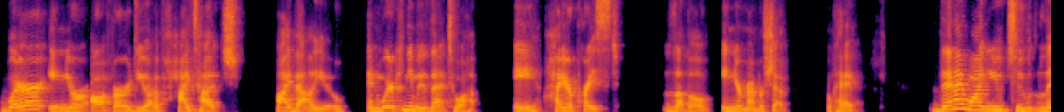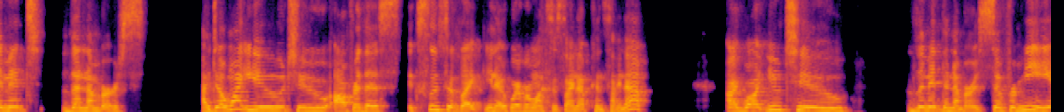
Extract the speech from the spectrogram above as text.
where in your offer do you have high touch, high value, and where can you move that to a, a higher priced level in your membership? Okay. Then I want you to limit the numbers I don't want you to offer this exclusive, like, you know, whoever wants to sign up can sign up. I want you to limit the numbers. So for me,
